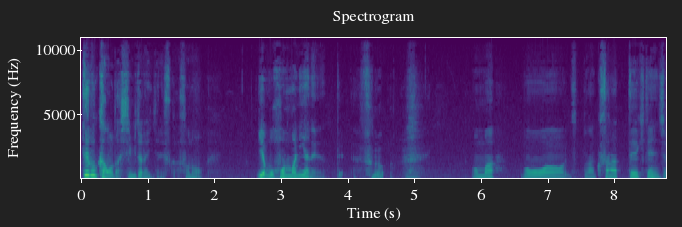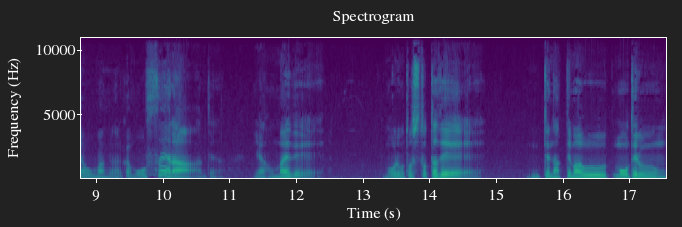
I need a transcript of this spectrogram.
てる感を出してみたらいいんじゃないですかそのいやもうほんまにやねんってそのほんまもうちょっとな腐ってきてんじゃんお前なんか。もうおっさんやなみたいな。いやほんまやで。も俺も年取ったでってなってまうもうてるん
